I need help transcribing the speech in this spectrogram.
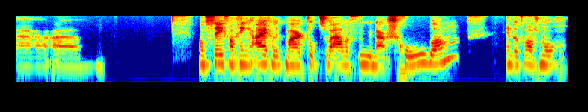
Uh, want Stefan ging eigenlijk maar tot 12 uur naar school dan. En dat was nog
